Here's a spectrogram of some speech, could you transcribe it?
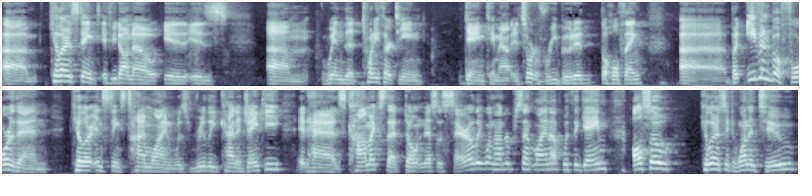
Um, Killer Instinct, if you don't know, is, is um, when the 2013 game came out. It sort of rebooted the whole thing. Uh, but even before then, Killer Instinct's timeline was really kind of janky. It has comics that don't necessarily 100% line up with the game. Also, Killer Instinct 1 and 2,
